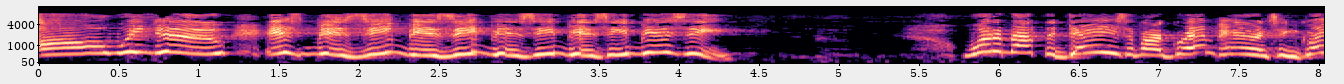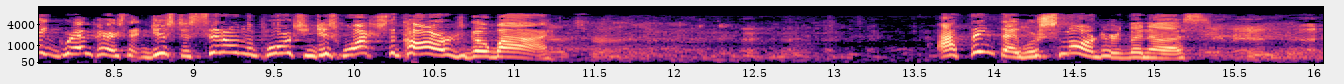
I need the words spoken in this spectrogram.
all we do is busy, busy, busy, busy, busy. What about the days of our grandparents and great grandparents that used to sit on the porch and just watch the cars go by? That's right. I think they were smarter than us. Amen.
